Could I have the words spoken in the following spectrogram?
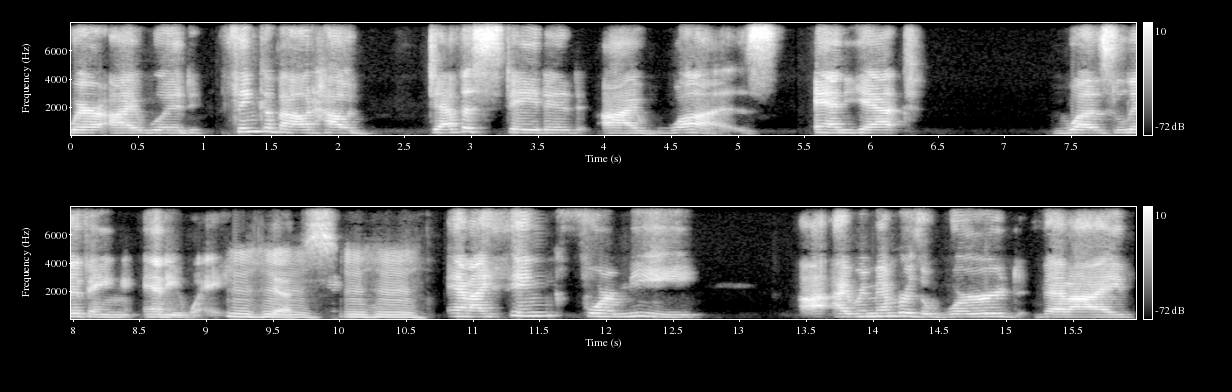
where i would think about how devastated i was and yet was living anyway Mm-hmm. Yes. Mm-hmm. and I think for me, I, I remember the word that I,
